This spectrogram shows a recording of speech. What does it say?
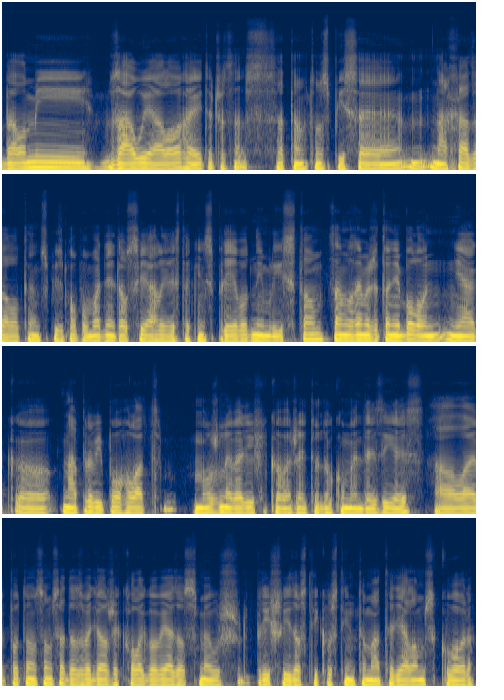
veľmi zaujalo, hej, to, čo sa, sa tam v tom spise nachádzalo, ten spis bol pomerne rozsiahly aj s takým sprievodným listom. Samozrejme, že to nebolo nejak e, na prvý pohľad možné verifikovať, že je to dokument SIS, ale potom som sa dozvedel, že kolegovia zo SME už prišli do styku s týmto materiálom skôr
